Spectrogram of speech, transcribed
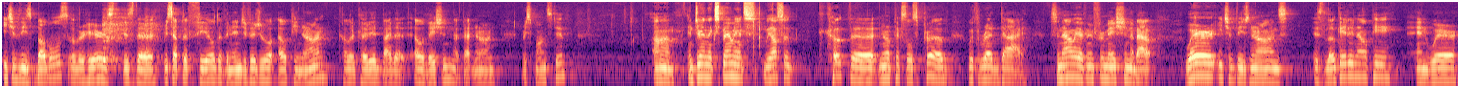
Each of these bubbles over here is, is the receptive field of an individual LP neuron, color coded by the elevation that that neuron responds to. Um, and during the experiments, we also coat the NeuroPixels probe with red dye. So now we have information about where each of these neurons is located in LP and where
